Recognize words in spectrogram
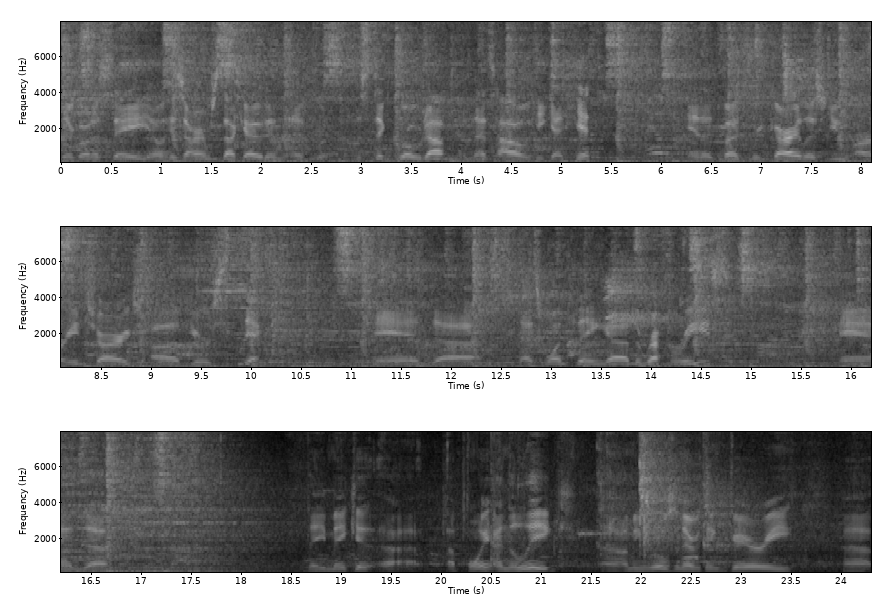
they're going to say, you know, his arm stuck out and, and the stick rode up and that's how he got hit. And, but regardless, you are in charge of your stick. And uh, that's one thing uh, the referees and uh, they make it uh, a point, and the league, uh, I mean, rules and everything vary uh,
